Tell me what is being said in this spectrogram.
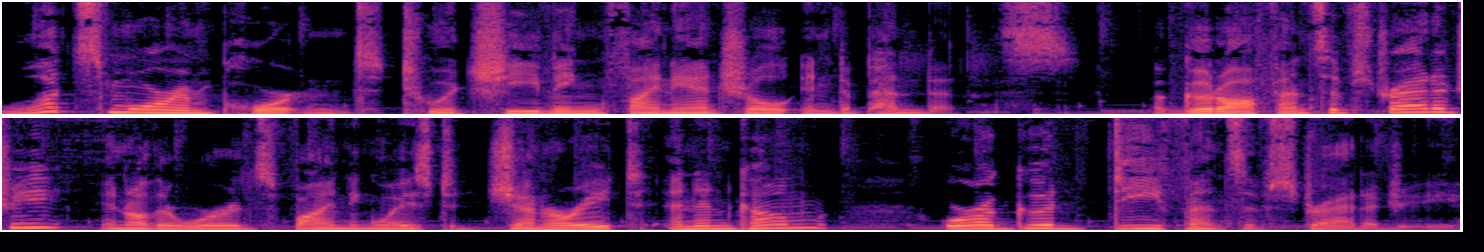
What's more important to achieving financial independence? A good offensive strategy, in other words, finding ways to generate an income, or a good defensive strategy,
